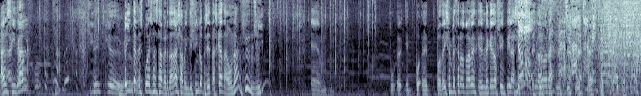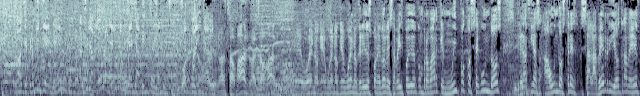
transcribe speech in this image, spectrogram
Han sido 20 respuestas acertadas a 25 pesetas cada una. Po- eh, ¿Podéis empezar otra vez? Que me he quedado sin pilas en la calculadora. Oye, pero muy bien, ¿eh? Al final, ya, ya, ya, 20 Bueno, oye, no ha estado mal, no ha estado mal. Qué bueno, qué bueno, qué bueno, queridos ponedores. Habéis podido comprobar que en muy pocos segundos, gracias a un, dos, tres, Salaberry otra vez,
